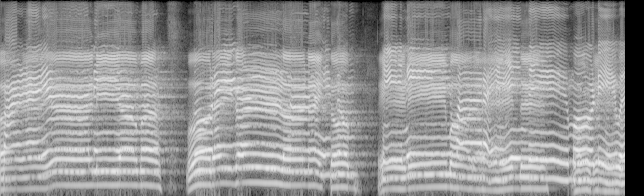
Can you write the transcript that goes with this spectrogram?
பழைய நியம முறைகள் அனைத்தும் இனி மறைந்து முடிவு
